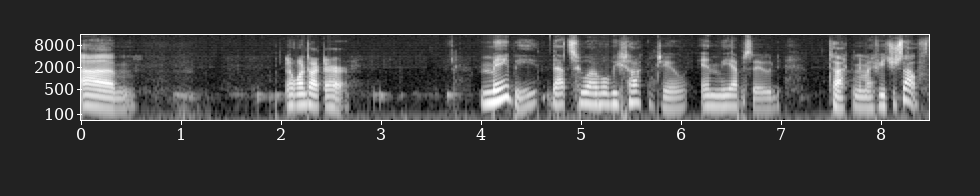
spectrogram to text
Um I want to talk to her. Maybe that's who I will be talking to in the episode, talking to my future self.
